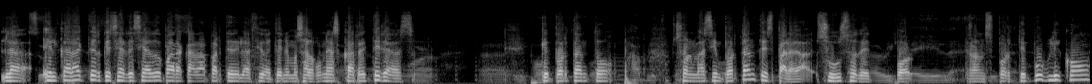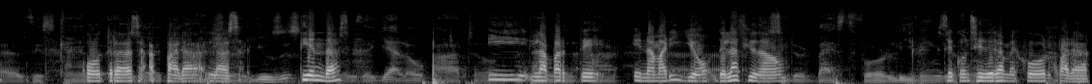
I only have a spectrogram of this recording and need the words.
el carácter que se ha deseado para cada parte de la ciudad. Tenemos algunas carreteras que, por tanto, son más importantes para su uso de transporte público, otras para las tiendas y la parte en amarillo de la ciudad se considera mejor para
